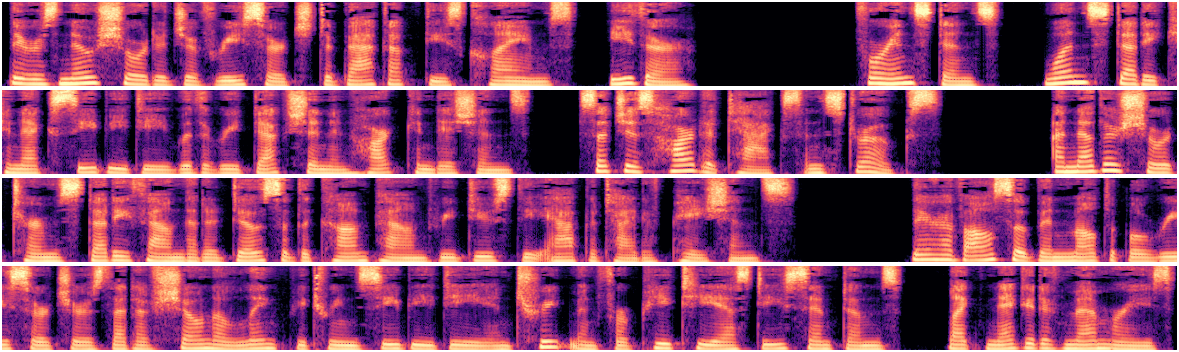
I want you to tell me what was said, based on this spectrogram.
There is no shortage of research to back up these claims, either. For instance, one study connects CBD with a reduction in heart conditions, such as heart attacks and strokes. Another short term study found that a dose of the compound reduced the appetite of patients. There have also been multiple researchers that have shown a link between CBD and treatment for PTSD symptoms, like negative memories,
